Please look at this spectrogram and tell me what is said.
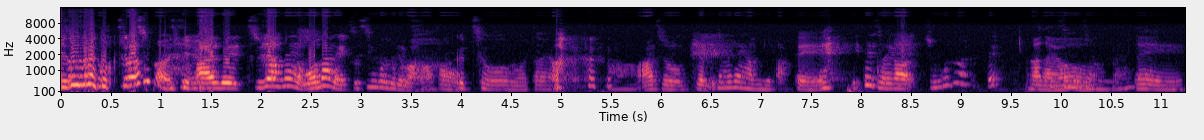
이 정도면 덕질하신 거 아니에요? 아, 근데 주변에 워낙 엑소 친구들이 많아서 그쵸, 맞아요. 아, 아주 기억이 생생합니다. 네, 이때 저희가 중고등학교 때? 맞아요. 네.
